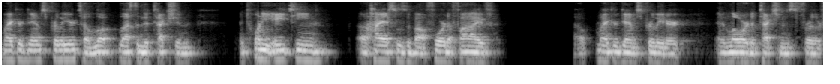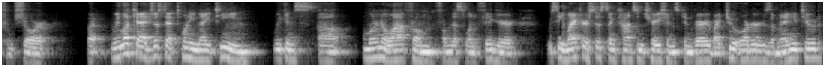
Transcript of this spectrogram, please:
micrograms per liter to look less than detection. In 2018, Uh, highest was about four to five uh, micrograms per liter and lower detections further from shore. But we look at just at 2019, we can uh, learn a lot from, from this one figure. We see microcystin concentrations can vary by two orders of magnitude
